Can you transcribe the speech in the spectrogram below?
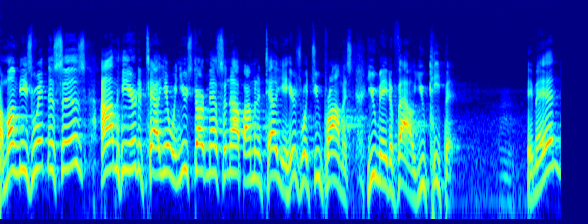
Among these witnesses, I'm here to tell you when you start messing up, I'm going to tell you here's what you promised. You made a vow, you keep it. Hmm. Amen?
